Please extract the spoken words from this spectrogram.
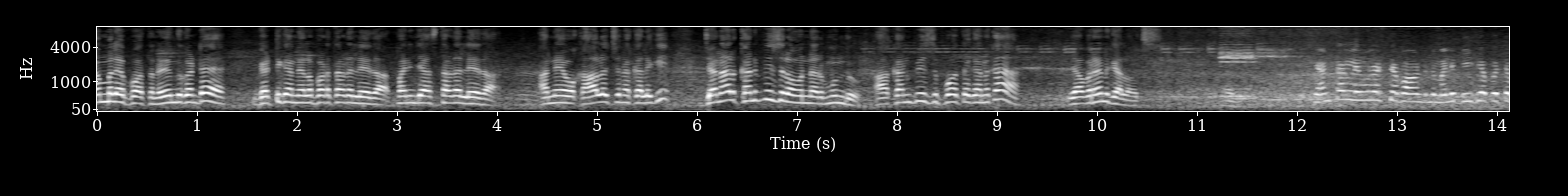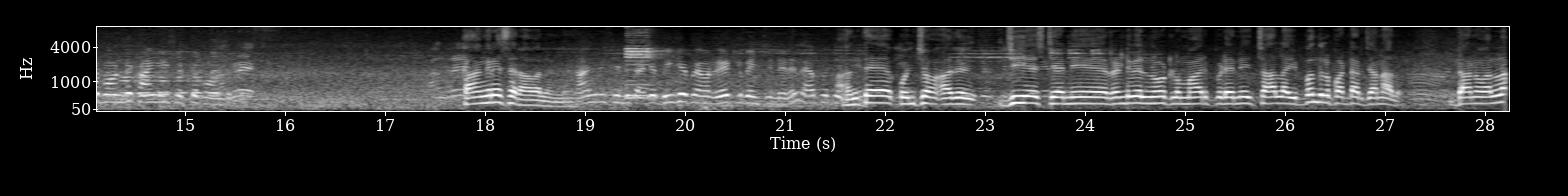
నమ్మలేకపోతున్నారు. ఎందుకంటే గట్టిగా నిలబడతాడా లేదా పని చేస్తాడా లేదా అనే ఒక ఆలోచన కలిగి జనాలు కన్ఫ్యూజ్లో ఉన్నారు ముందు. ఆ కన్ఫ్యూజ్ పోతే కనుక ఎవరైనా గెలవచ్చు. సెంట్రల్ ఎవరు వస్తే బాగుంటుంది? మళ్ళీ బీజేపీ వస్తే బాగుంటుంది కాంగ్రెస్ వస్తే బాగుంటుంది కాంగ్రెసే రావాలండి కాంగ్రెస్ ఎందుకు అంటే బీజేపీ ఏమైనా రేట్లు పెంచిందేనా? లేకపోతే అంతే కొంచెం అది జిఎస్టీ అని రెండు వేల నోట్లు మార్పిడి అని చాలా ఇబ్బందులు పడ్డారు జనాలు. దానివల్ల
